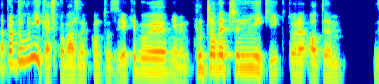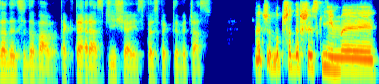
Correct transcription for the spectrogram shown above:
naprawdę unikać poważnych kontuzji. Jakie były, nie wiem, kluczowe czynniki, które o tym zadecydowały, tak teraz, dzisiaj, z perspektywy czasu? Znaczy, no przede wszystkim y,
